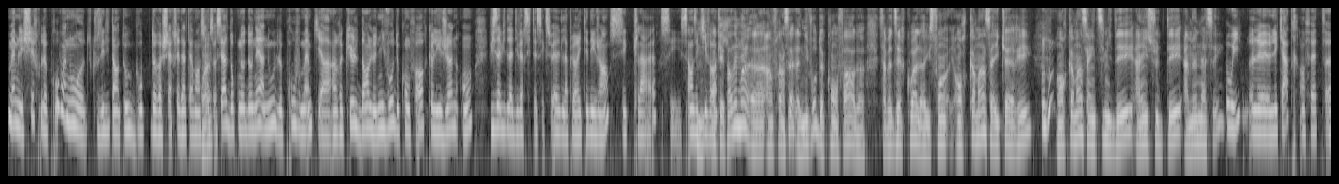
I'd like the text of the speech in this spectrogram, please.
Même les chiffres le prouvent. hein. Nous, euh, je vous ai dit tantôt, groupe de recherche et d'intervention Ouais. sociale. Donc, nos données à nous le prouvent même qu'il y a un recul dans le niveau de confort que les jeunes ont vis-à-vis de la diversité sexuelle et de la pluralité des genres. C'est clair, c'est sans équivoque. OK, parlez-moi euh, en français. Le niveau de confort, là, ça veut dire quoi? Là? Ils se font, on recommence à écœurer, Mm-hmm. on recommence à intimider, à insulter, à menacer? Oui, le- les quatre, en fait. Euh,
